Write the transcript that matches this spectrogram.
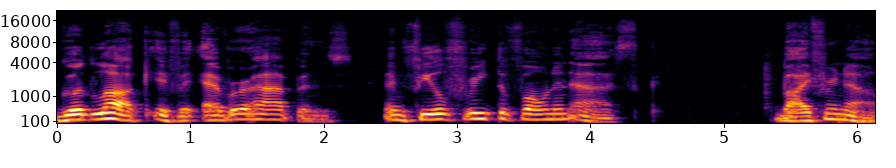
Good luck if it ever happens and feel free to phone and ask. Bye for now.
